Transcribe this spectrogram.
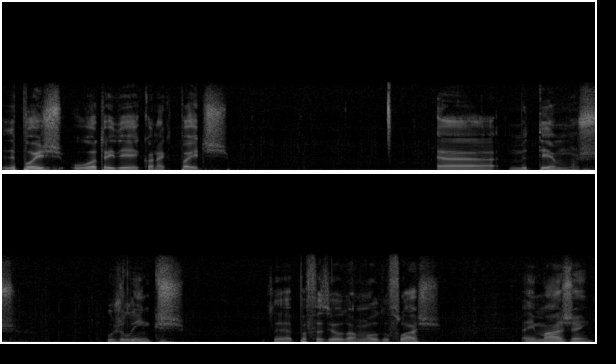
Depois o outro ID connect page. Uh, metemos os links para fazer o download do flash. A imagem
